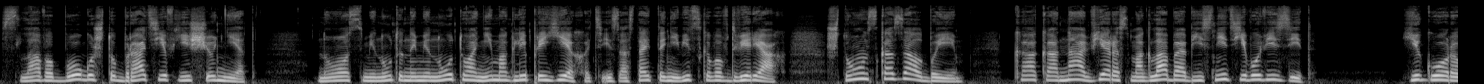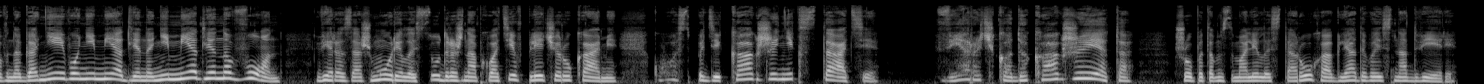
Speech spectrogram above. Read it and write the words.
«Слава Богу, что братьев еще нет». Но с минуты на минуту они могли приехать и застать Таневицкого в дверях. Что он сказал бы им? Как она, Вера, смогла бы объяснить его визит? «Егоровна, гони его немедленно, немедленно вон!» Вера зажмурилась, судорожно обхватив плечи руками. «Господи, как же не кстати!» «Верочка, да как же это?» Шепотом взмолилась старуха, оглядываясь на двери.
